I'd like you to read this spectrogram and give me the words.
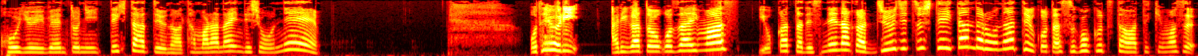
こういうイベントに行ってきたっていうのはたまらないんでしょうね。お便り、ありがとうございます。よかったですね。なんか充実していたんだろうなっていうことはすごく伝わってきます。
